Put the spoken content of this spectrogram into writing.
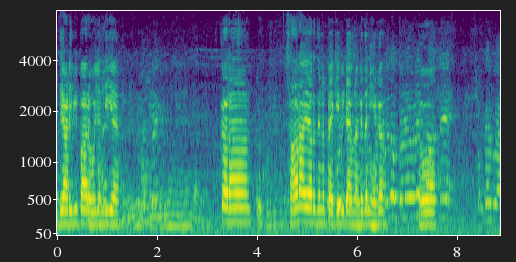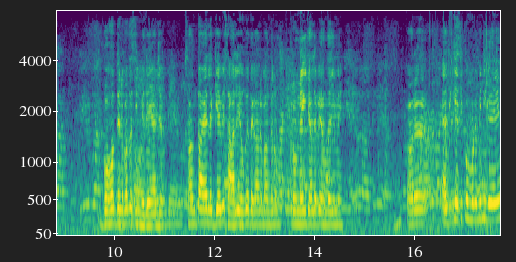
ਦਿਹਾੜੀ ਵੀ ਪਾਰ ਹੋ ਜਾਂਦੀ ਹੈ। ਘਰਾਂ ਸਾਰਾ ਯਾਰ ਦਿਨ ਪੈ ਕੇ ਵੀ ਟਾਈਮ ਲੰਘਦਾ ਨਹੀਂ ਹੈਗਾ। ਤੋ ਬਹੁਤ ਦਿਨ ਬਾਅਦ ਅਸੀਂ ਮਿਲੇ ਅੱਜ। ਸਾਨੂੰ ਤਾਂ ਐ ਲੱਗਿਆ ਵੀ ਸਾਲ ਹੀ ਹੋ ਗਏ ਦੁਕਾਨ ਬੰਦ ਨੂੰ। ਕਰੋਨਾ ਹੀ ਚੱਲ ਪਿਆ ਹੁੰਦਾ ਜਿਵੇਂ। ਪਰ ਐਤਕੀ ਅਸੀਂ ਘੁੰਮਣ ਵੀ ਨਹੀਂ ਗਏ।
